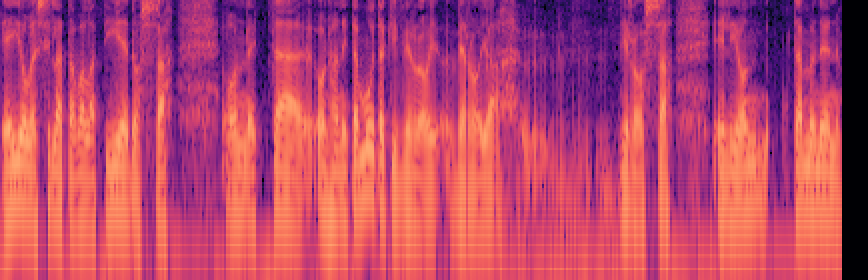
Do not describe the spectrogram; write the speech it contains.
ei ole sillä tavalla tiedossa, on, että onhan niitä muitakin veroja Virossa. Eli on tämmöinen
